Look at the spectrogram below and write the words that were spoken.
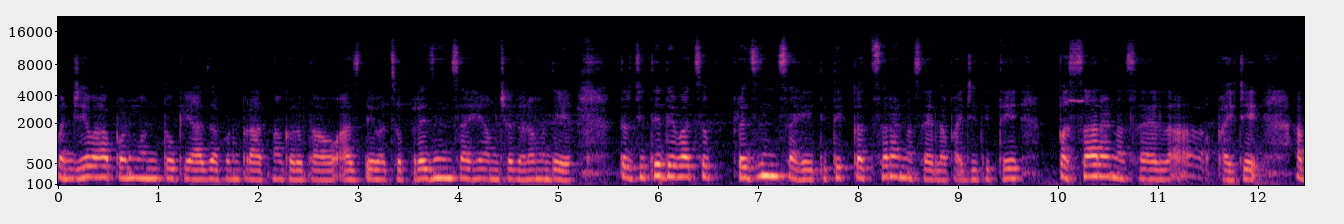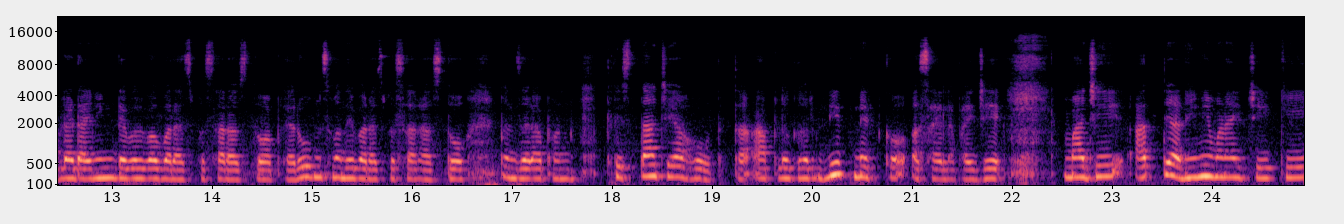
पण जेव्हा आपण म्हणतो की आज आपण प्रार्थना करत आहोत आज देवाचं प्रेझेन्स आहे आमच्या घरामध्ये तर जिथे देवाचं प्रेझेन्स आहे तिथे कचरा नसायला पाहिजे तिथे पसारा नसायला पाहिजे. आपल्या डायनिंग टेबलवर बराच पसारा असतो आपल्या रूम्समध्ये बराच पसारा असतो. पण जर आपण ख्रिस्ताचे आहोत तर आपलं घर नीटनेटकं असायला पाहिजे. माझी आत्या नेहमी म्हणायची की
